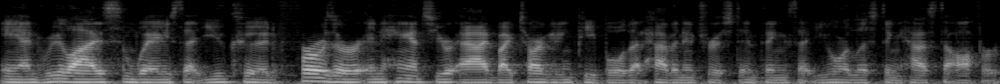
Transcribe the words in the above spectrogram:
and realize some ways that you could further enhance your ad by targeting people that have an interest in things that your listing has to offer.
